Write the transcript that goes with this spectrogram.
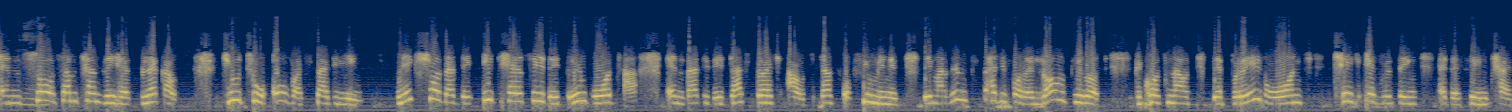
And Yeah. so sometimes they have blackouts due to overstudying. Make sure that they eat healthy, they drink water, and that they just stretch out just for a few minutes. They mustn't study for a long period because now the brain won't take everything at the same time.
